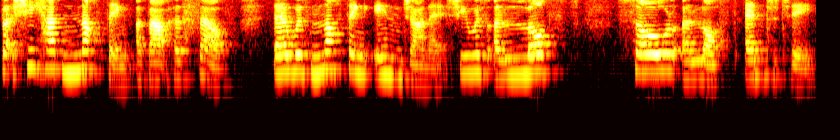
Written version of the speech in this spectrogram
but she had nothing about herself. There was nothing in Janet. She was a lost soul, a lost entity.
